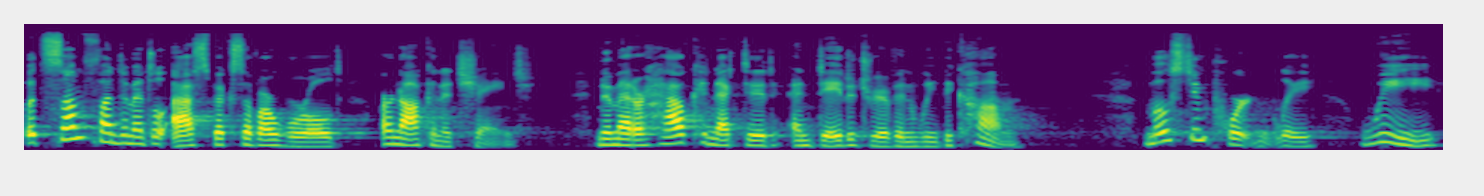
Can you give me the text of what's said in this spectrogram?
But some fundamental aspects of our world are not going to change, no matter how connected and data driven we become. Most importantly, we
